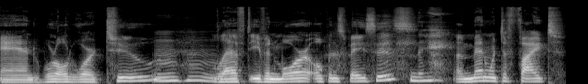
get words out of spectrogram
and World War II left even more open spaces. Uh, men went to fight,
